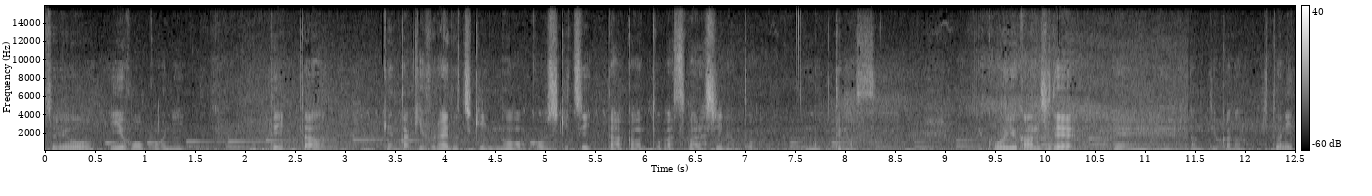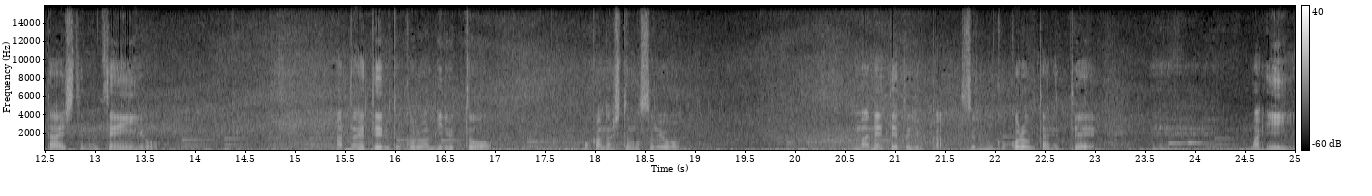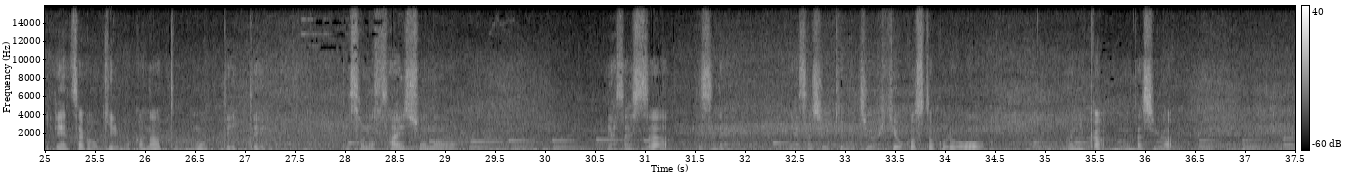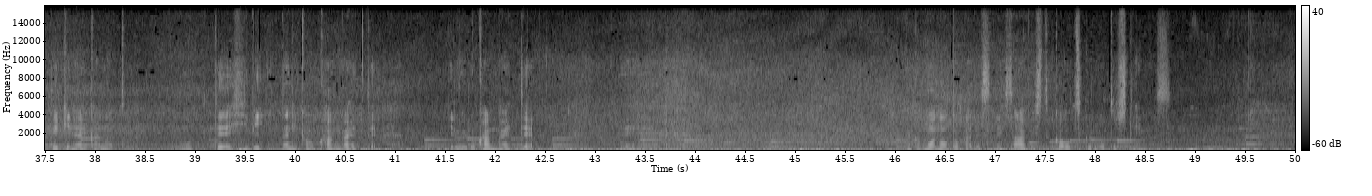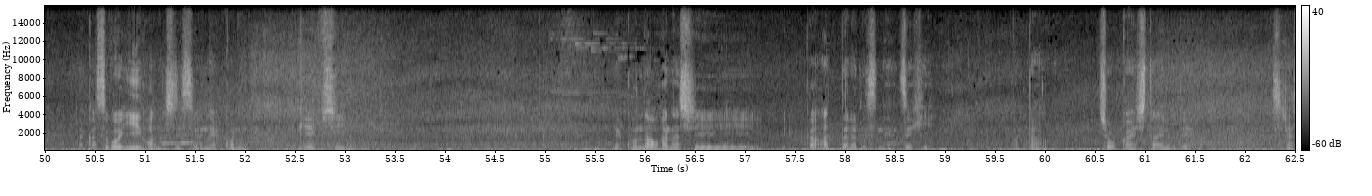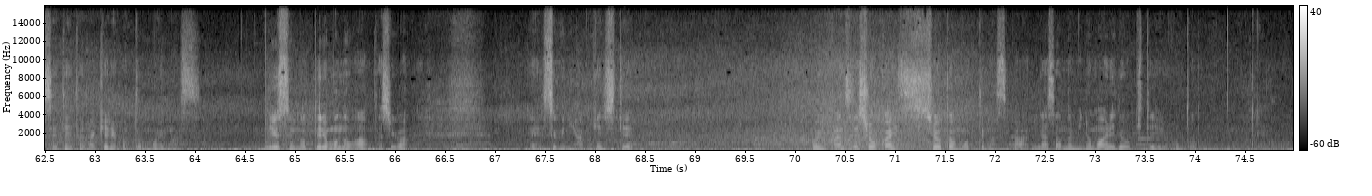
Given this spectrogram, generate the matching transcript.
それをいい方向に持っていったケンタッキーフライドチキンの公式ツイッターアカウントが素晴らしいなと思ってます。でこういう感じで何、えー、て言うかな。人に対しての善意を与えているところを見ると他の人もそれを真似てというかそれに心打たれて、えー、まあ、いい連鎖が起きるのかなと思っていて。でその最初の優しさですね。優しい気持ちを引き起こすところを何か私ができないかなと。思って日々何かを考えていろいろ考えて、えー、なんか物とかですねサービスとかを作ろうとしています。なんかすごいいいお話ですよねこの KFC の。でこんなお話があったらですねぜひまた紹介したいので知らせていただければと思います。ニュースに載ってるものは私が、えー、すぐに発見してこういう感じで紹介しようと思ってますが皆さんの身の回りで起きていること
